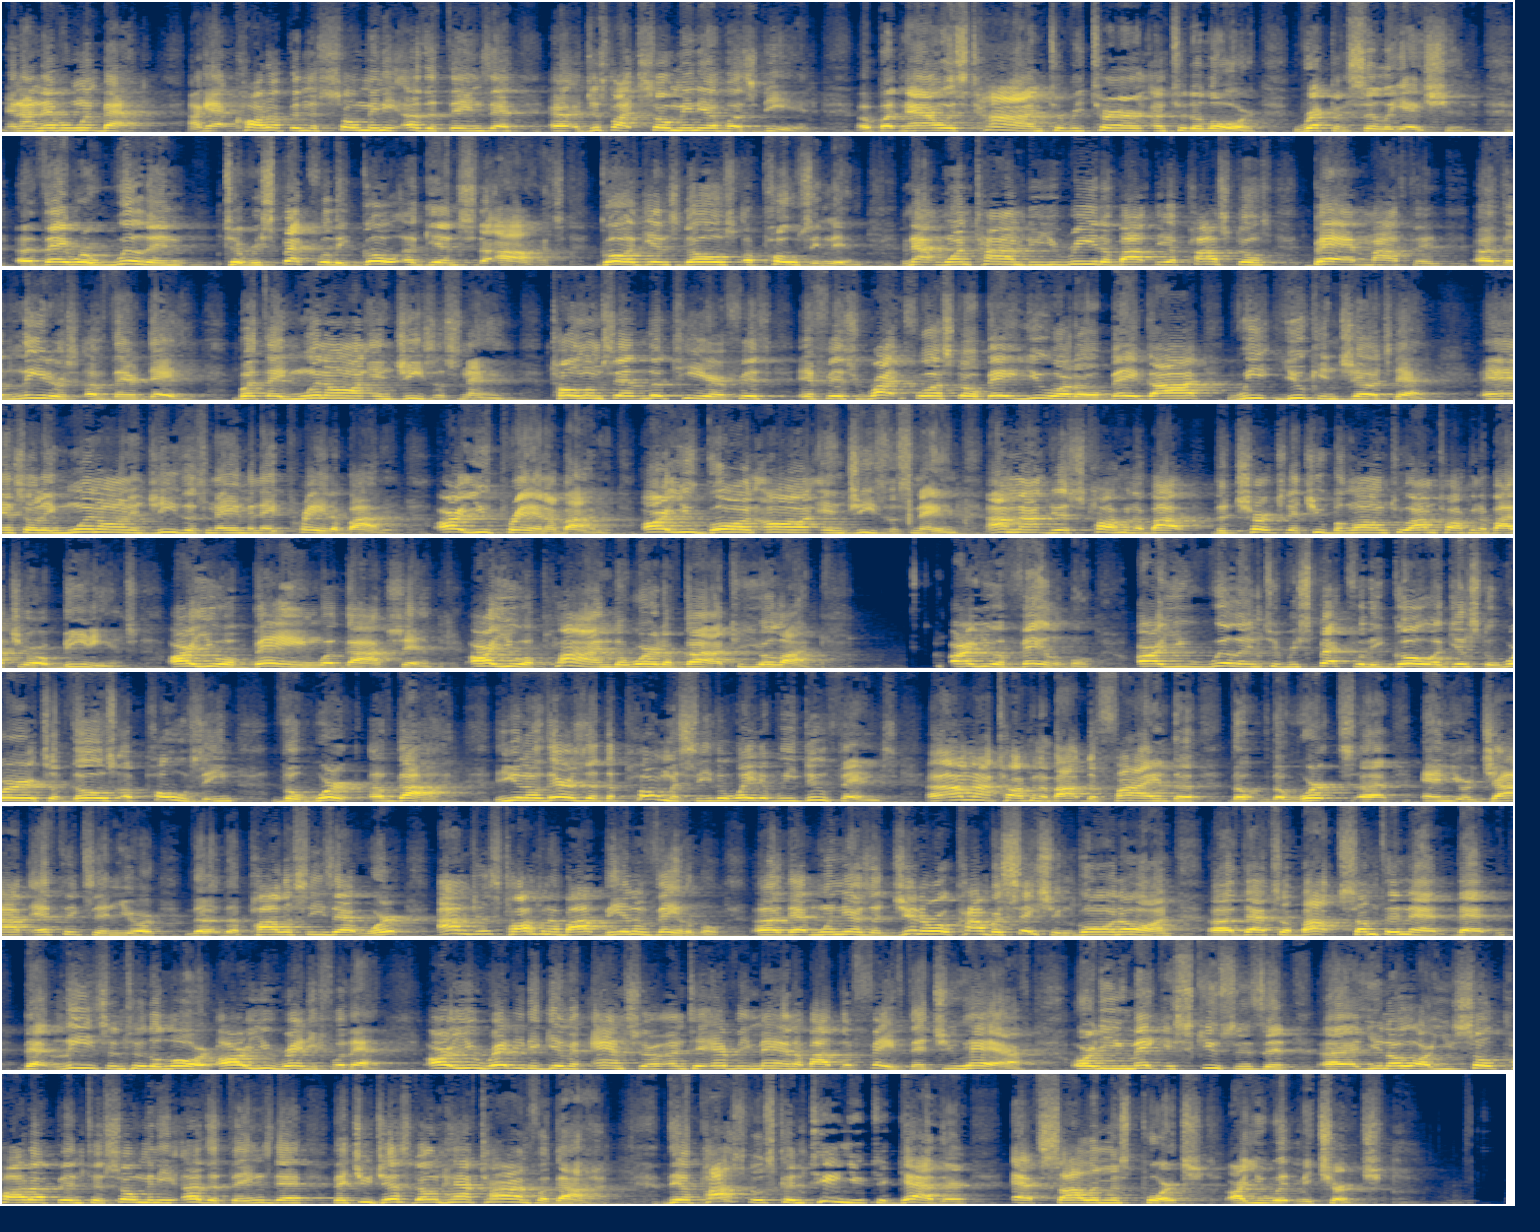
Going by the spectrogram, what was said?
and I never went back. I got caught up into so many other things that, uh, just like so many of us did. Uh, but now it's time to return unto the Lord. Reconciliation. Uh, they were willing to respectfully go against the odds, go against those opposing them. Not one time do you read about the apostles bad mouthing uh, the leaders of their day, but they went on in Jesus' name. Told them, said, look here, if it's, if it's right for us to obey you or to obey God, we, you can judge that. And so they went on in Jesus' name and they prayed about it. Are you praying about it? Are you going on in Jesus' name? I'm not just talking about the church that you belong to. I'm talking about your obedience. Are you obeying what God said? Are you applying the word of God to your life? Are you available? Are you willing to respectfully go against the words of those opposing the work of God? You know, there's a diplomacy, the way that we do things. Uh, I'm not talking about defying the, the, the works uh, and your job ethics and your the, the policies at work. I'm just talking about being available. Uh, that when there's a general conversation going on uh, that's about something that, that, that leads into the Lord, are you ready for that? Are you ready to give an answer unto every man about the faith that you have? Or do you make excuses and, uh, you know, are you so caught up into so many other things that, that you just don't have time for God? The apostles continued to gather at Solomon's porch. Are you with me, church?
